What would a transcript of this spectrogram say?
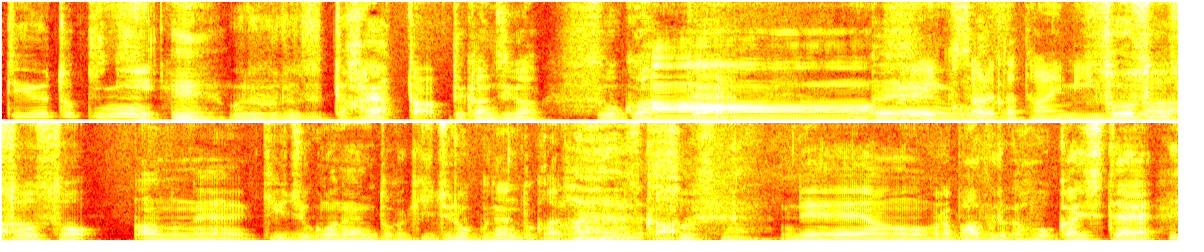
ていう時に、ええ。ウルフルズって流行ったって感じがすごくあって。ブレイクされたタイミングが。そうそうそうそう。あのね95年とか96年とかじゃないですか、はいはいそうですね。であのほらバブルが崩壊して、ええ。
